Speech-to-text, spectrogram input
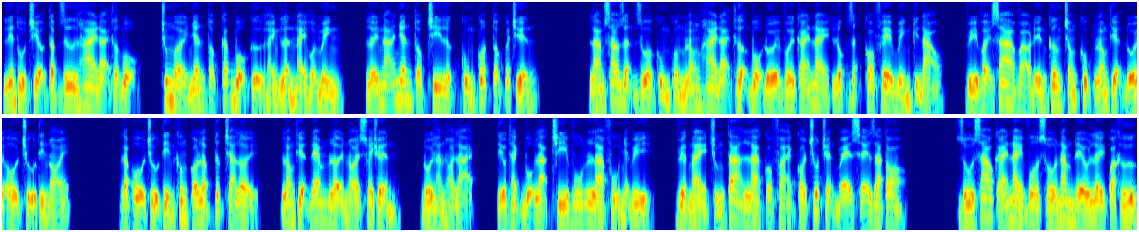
Liên thủ triệu tập dư hai đại thượng bộ chung mời nhân tộc các bộ cử hành lần này hội minh, lấy ngã nhân tộc chi lực cùng cốt tộc quyết chiến. Làm sao giận rùa cùng cùng long hai đại thượng bộ đối với cái này lúc rất có phê bình kín đáo, vì vậy xa vào đến cương trong cục long thiện đối ổ chủ tín nói. Gặp ổ chủ tín không có lập tức trả lời, long thiện đem lời nói xoay chuyển, đối hắn hỏi lại tiểu thạch bộ lạc chi Vu là phủ nhận vì, việc này chúng ta là có phải có chút chuyện bé xé ra to. Dù sao cái này vô số năm đều lấy quá khứ,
